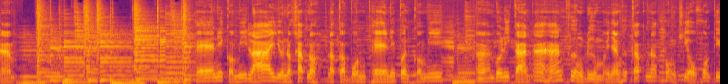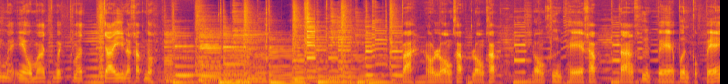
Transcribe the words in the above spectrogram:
น้ำ นี่ก็มีหลายอยู่นะครับเนาะแล้วก็บนแพนี่เปิ่นก็มีอ่าบริการอาหารเครื่องดื่มอะไรอย่างให้กับนักท่องเที่ยวคนที่มาแอวมามาใจนะครับเนาะป่ะเอาลองครับลองครับ ลองขึ้นแพครับทางขึ้นแพเปิ่นก็แป้ง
